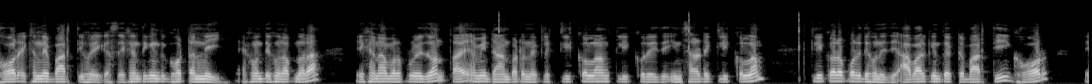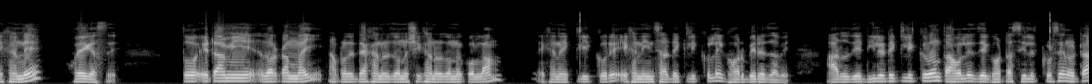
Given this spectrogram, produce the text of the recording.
ঘর এখানে বাড়তি হয়ে গেছে। এখান থেকে কিন্তু ঘরটা নেই। এখন দেখুন আপনারা এখানে আমার প্রয়োজন, তাই আমি ডান বাটনে একটা ক্লিক করলাম ক্লিক করে এই যে ইনসার্টে ক্লিক করলাম ক্লিক করার পরে দেখুন এই যে আবার কিন্তু একটা বাড়তি ঘর এখানে হয়ে গেছে। তো এটা আমি দরকার নাই, আপনাদের দেখানোর জন্য, শেখানোর জন্য করলাম। এখানে ক্লিক করে, এখানে ইনসার্টে ক্লিক করলে ঘর বেড়ে যাবে। আর যদি ডিলেটে ক্লিক করুন, তাহলে যে ঘরটা সিলেক্ট করছেন, ওটা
